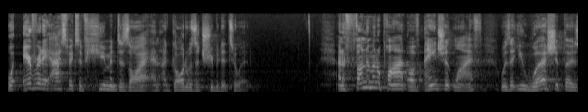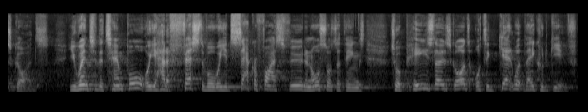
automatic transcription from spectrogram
or everyday aspects of human desire, and a god was attributed to it. And a fundamental part of ancient life was that you worship those gods. You went to the temple or you had a festival where you'd sacrifice food and all sorts of things to appease those gods or to get what they could give.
